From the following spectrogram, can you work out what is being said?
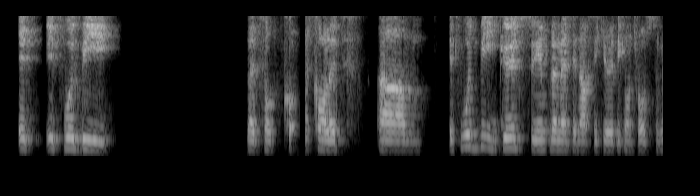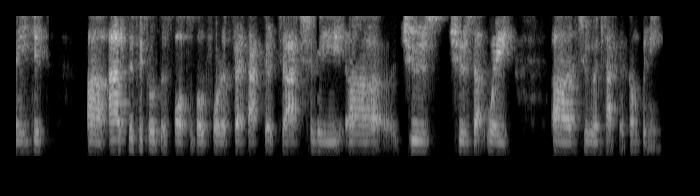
it it would be let's let's call it um, it would be good to implement enough security controls to make it uh, as difficult as possible for a threat actor to actually uh, choose choose that way uh, to attack the company.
